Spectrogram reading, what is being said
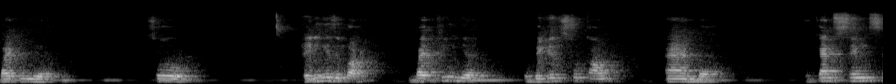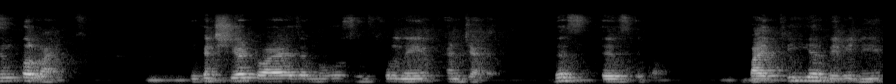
by two years, so training is important by three years, he begins to count and uh, he can sing simple rhymes. He can share toys and knows his full name and gender. This is important. By three year baby name,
